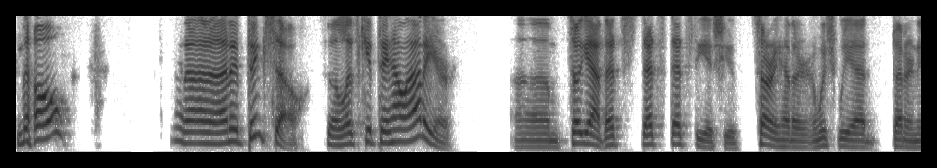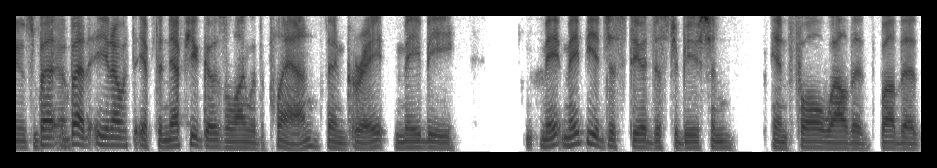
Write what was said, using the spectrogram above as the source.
No, I didn't think so. So let's get the hell out of here. Um, so yeah, that's that's that's the issue. Sorry, Heather. I wish we had better news. But you. but you know if the nephew goes along with the plan then great maybe may, maybe you just do a distribution in full while the while the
